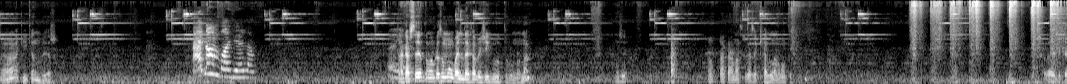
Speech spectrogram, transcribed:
না কি কানবে আর? টাকার চেয়ে তোমার কাছে মোবাইল দেখা বেশি গুরুত্বপূর্ণ না? সব টাকা নাচের কাছে খেলনার মতো। সরাই যেটা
